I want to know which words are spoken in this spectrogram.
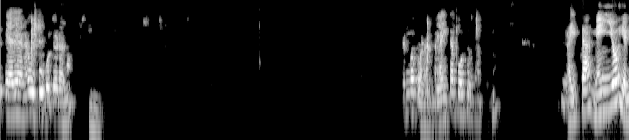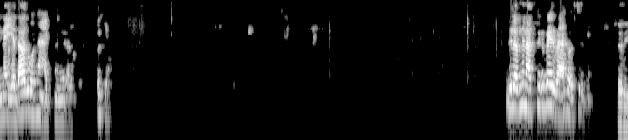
இதுக்கு தேவையான உப்பு போட்டுடணும். ரொம்ப போடாங்க லைட்டா போட்டு லைட்டா நெய்யோ எண்ணெய் ஏதாவது ஒண்ணு ஆட் பண்ணிடலாம். ஓகே இதுல வந்து நான் சிறுபயிர் வேக வச்சிருக்கேன். சரி.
